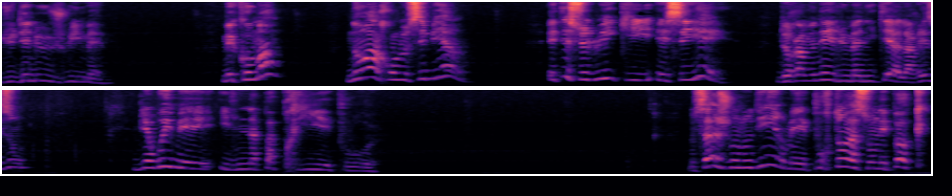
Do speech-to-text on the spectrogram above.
du déluge lui-même. Mais comment? Noah, on le sait bien, était celui qui essayait de ramener l'humanité à la raison. Eh bien oui, mais il n'a pas prié pour eux. Nos sages vont nous dire, mais pourtant à son époque,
